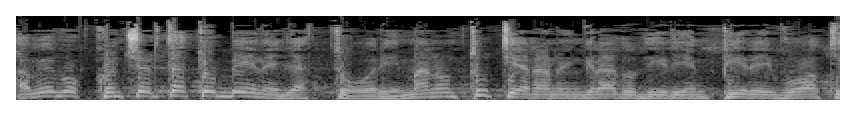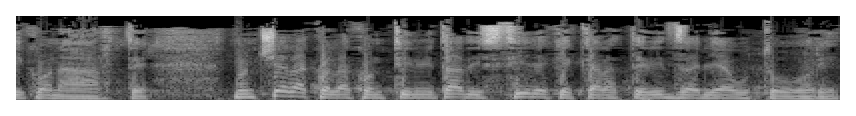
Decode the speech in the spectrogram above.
Avevo concertato bene gli attori, ma non tutti erano in grado di riempire i vuoti con arte, non c'era quella continuità di stile che caratterizza gli autori.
